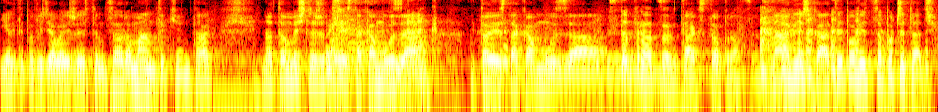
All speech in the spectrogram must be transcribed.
jak ty powiedziałeś, że jestem co, romantykiem, tak? No to myślę, że to jest taka muza... tak. To jest taka muza... 100%. Tak, 100%. No Agnieszka, a ty powiedz, co poczytać.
